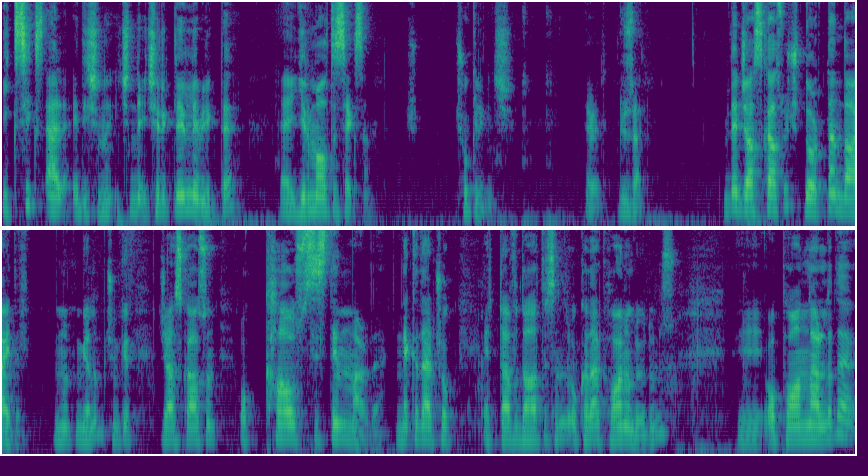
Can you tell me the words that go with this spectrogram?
XXL Edition'ı içinde içerikleriyle birlikte e, 26.80. Çok ilginç. Evet güzel. Bir de Just Cause 3 4'ten daha iyidir. Unutmayalım. Çünkü Just Cause'un o kaos sistemi vardı. Ne kadar çok etrafı dağıtırsanız o kadar puan alıyordunuz. E, o puanlarla da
